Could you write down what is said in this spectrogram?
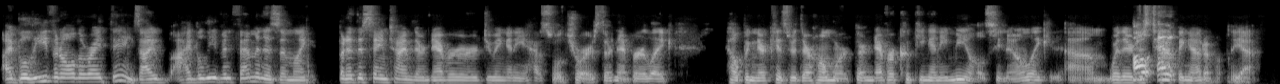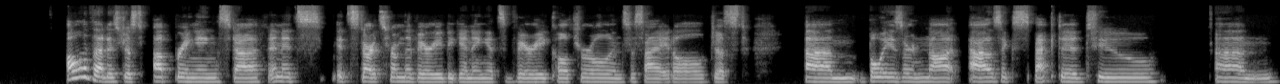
I believe in all the right things. I I believe in feminism. Like, but at the same time, they're never doing any household chores. They're never like helping their kids with their homework. They're never cooking any meals, you know, like um where they're just oh, tapping out of yeah all of that is just upbringing stuff and it's it starts from the very beginning. It's very cultural and societal just um boys are not as expected to um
